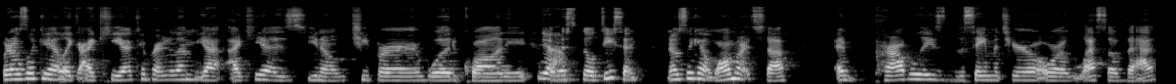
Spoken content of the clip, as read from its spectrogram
when I was looking at like IKEA compared to them, yeah, IKEA is you know cheaper wood quality, Yeah. but it's still decent. And I was looking at Walmart stuff, and probably the same material or less of that,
